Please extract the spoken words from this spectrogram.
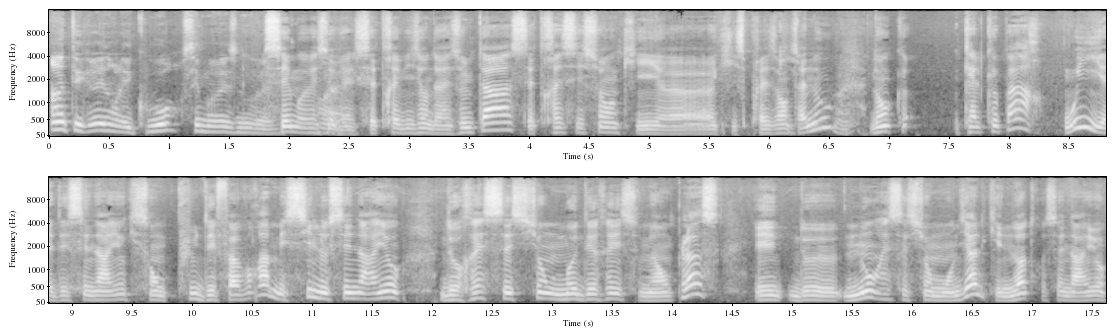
intégré dans les cours ces mauvaises nouvelles. Ces mauvaises nouvelles, cette révision des résultats, cette récession qui, euh, qui se présente à nous. Donc, quelque part, oui, il y a des scénarios qui sont plus défavorables, mais si le scénario de récession modérée se met en place et de non-récession mondiale, qui est notre scénario,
